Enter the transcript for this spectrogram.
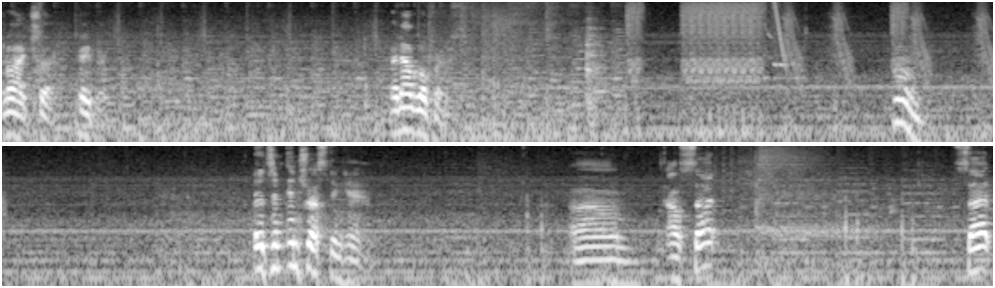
Alright, sure. Paper. And I'll go first. Hmm. It's an interesting hand. Um, I'll set. Set.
